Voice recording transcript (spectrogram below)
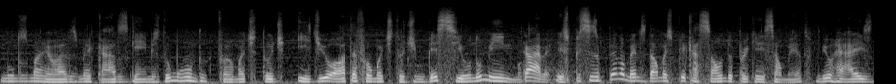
num dos maiores mercados games do mundo. Foi uma atitude idiota, foi uma atitude imbecil, no mínimo. Cara, eles precisam pelo menos dar uma explicação do porquê esse aumento. Mil reais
